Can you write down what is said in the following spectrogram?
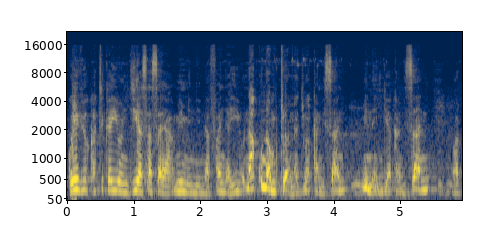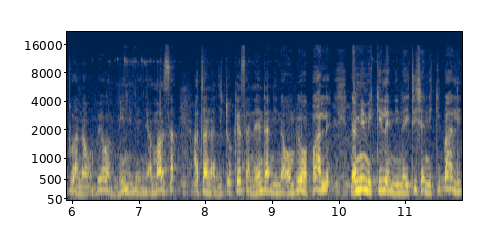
kwa hivyo katika hiyo njia sasa ya mimi ninafanya hiyo na hakuna mtu anajua kanisani. Mi naingia kanisani watu wanaombewa mi nimenyamaza hata najitokeza naenda ninaombewa pale na mimi kile ninaitisha ni kibali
